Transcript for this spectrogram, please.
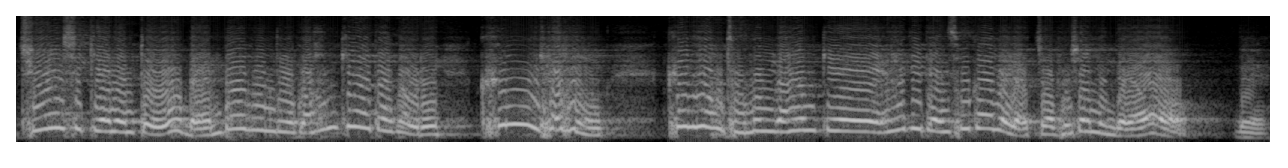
주현 씨께는 또 멤버분들과 함께하다가 우리 큰 형, 큰 형 두 분과 함께 하게 된 소감을 여쭤보셨는데요. 네.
